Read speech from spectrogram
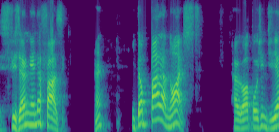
Eles fizeram e ainda fazem. Né? Então, para nós, a Europa hoje em dia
